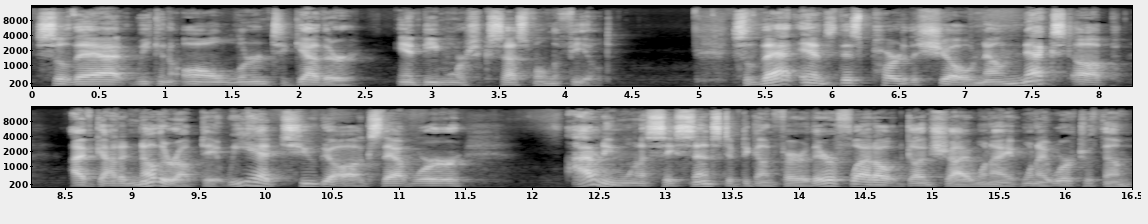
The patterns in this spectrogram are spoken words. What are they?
so that we can all learn together and be more successful in the field so that ends this part of the show. Now, next up, I've got another update. We had two dogs that were, I don't even want to say sensitive to gunfire. They were flat out gun shy when I when I worked with them,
